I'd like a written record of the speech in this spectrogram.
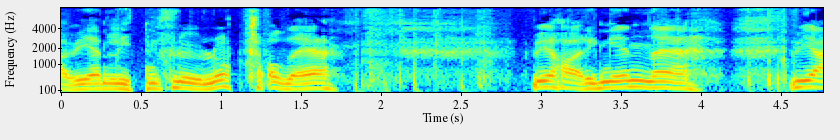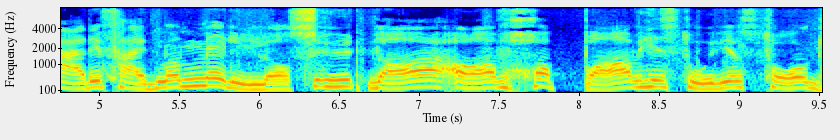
er vi en liten fluelort, og det Vi har ingen eh, Vi er i ferd med å melde oss ut da av hoppe av historiens tog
